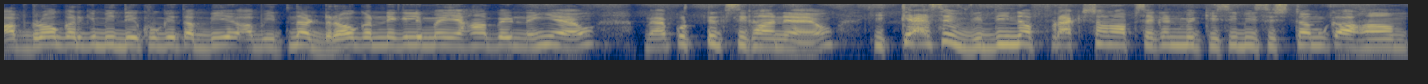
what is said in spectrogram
आप ड्रॉ करके भी देखोगे तब भी अब इतना ड्रॉ करने के लिए मैं यहाँ पे नहीं आया हूँ। मैं आपको ट्रिक सिखाने आया हूँ कि कैसे within a fraction of second में किसी भी सिस्टम का हम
